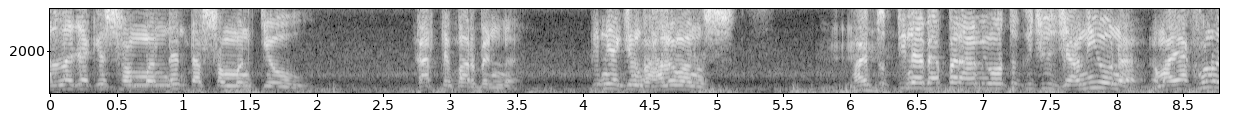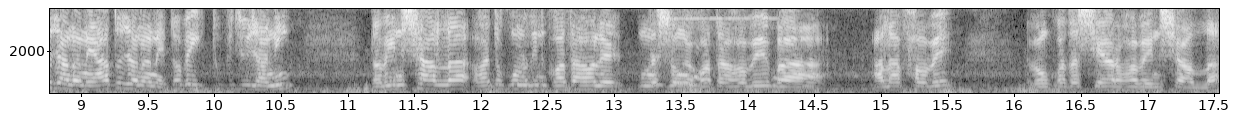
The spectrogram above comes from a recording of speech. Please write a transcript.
আল্লাহ যাকে সম্মান দেন, তার সম্মান কেউ কাটতে পারবেন না। তিনি একজন ভালো মানুষ। হয়তো তিনার ব্যাপারে আমি অত কিছু জানিও না। আমার এখনও জানা নেই এত জানা নেই। তবে একটু কিছু জানি। তবে ইনশাআল্লাহ হয়তো কোনোদিন কথা হলে উনার সঙ্গে কথা হবে বা আলাপ হবে এবং কথা শেয়ার হবে ইনশাআল্লাহ।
